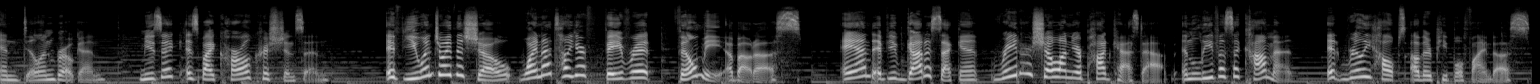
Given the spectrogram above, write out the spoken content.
and Dylan Brogan. Music is by Carl Christensen. If you enjoyed the show, why not tell your favorite filmy about us? And if you've got a second, rate our show on your podcast app and leave us a comment. It really helps other people find us.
